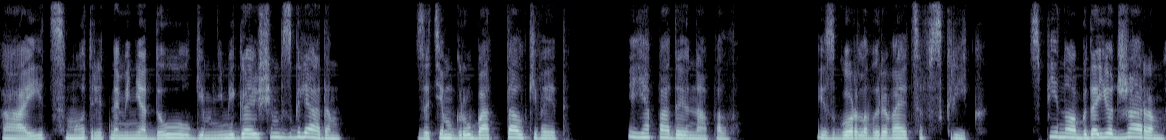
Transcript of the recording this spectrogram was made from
А Аид смотрит на меня долгим, немигающим взглядом. Затем грубо отталкивает, и я падаю на пол. Из горла вырывается вскрик. Спину обдает жаром,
